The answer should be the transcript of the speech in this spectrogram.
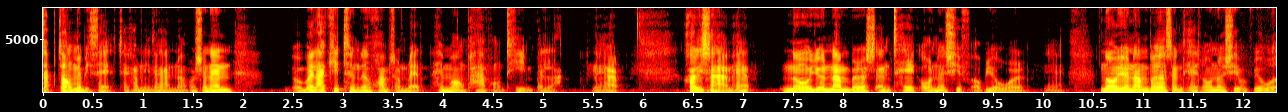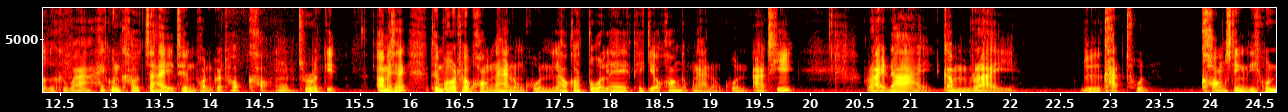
จับจ้องเป็นพิเศษใช้คำนี้แล้วกันเนาะเพราะฉะนั้นเวลาคิดถึงเรื่องความสำเร็จให้มองภาพของทีมเป็นหลักนะครับ ข้อที่3ฮะ know your numbers and take ownership of your work เนี่ย know your numbers and take ownership of your work ก็คือว่าให้คุณเข้าใจถึงผลกระทบของธุรกิจเออไม่ใช่ถึงผลกระทบของงานของคุณ แล้วก็ตัวเลขที่เกี่ยวข้องกับงานของคุณ อาทิ รายได้กำไร หรือขาดทุนของสิ่งที่คุณ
